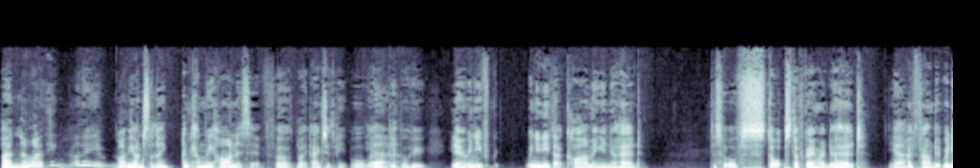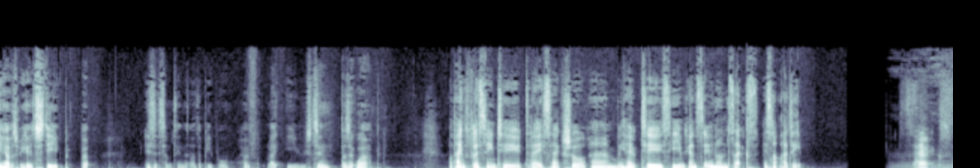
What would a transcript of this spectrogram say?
I know. I think I think you might be onto something. And can we harness it for like anxious people Yeah. and people who, you know, when you've when you need that calming in your head to sort of stop stuff going around your head. Yeah. I found it really helps me go to sleep. But is it something that other people have like used and does it work? Well, thanks for listening to today's Sex Short, and we hope to see you again soon on Sex. It's not that deep. Sex.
